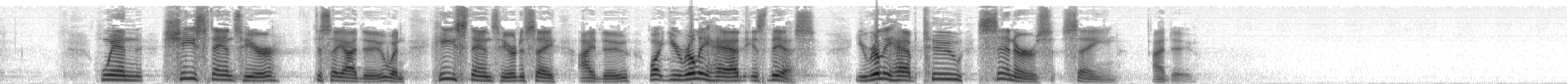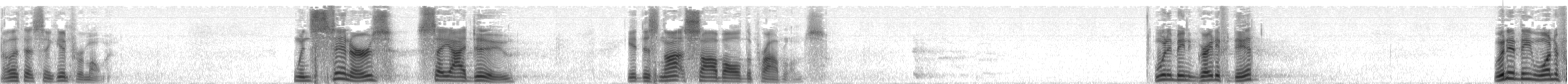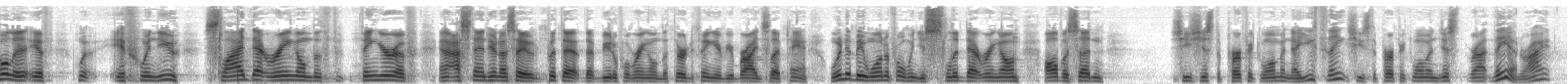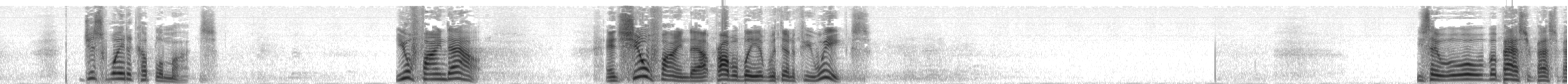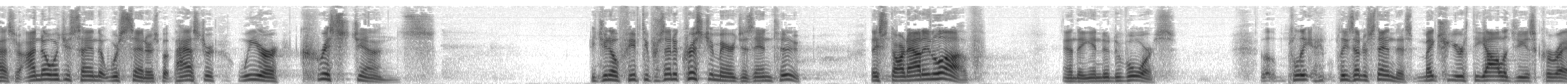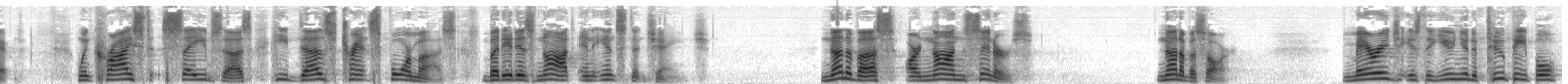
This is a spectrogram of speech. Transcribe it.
when she stands here to say, I do, when he stands here to say, I do, what you really had is this you really have two sinners saying, I do. Now let that sink in for a moment. When sinners say, I do, it does not solve all the problems. Wouldn't it be great if it did? Wouldn't it be wonderful if if when you slide that ring on the finger of, and I stand here and I say, put that, that beautiful ring on the third finger of your bride's left hand, wouldn't it be wonderful when you slid that ring on, all of a sudden, she's just the perfect woman? Now, you think she's the perfect woman just right then, right? Just wait a couple of months. You'll find out. And she'll find out probably within a few weeks. You say, well, but Pastor, Pastor, Pastor, I know what you're saying that we're sinners, but Pastor, we are Christians. Did you know 50% of Christian marriages end too? They start out in love and they end in divorce. Please, please understand this. Make sure your theology is correct. When Christ saves us, He does transform us, but it is not an instant change. None of us are non sinners. None of us are. Marriage is the union of two people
